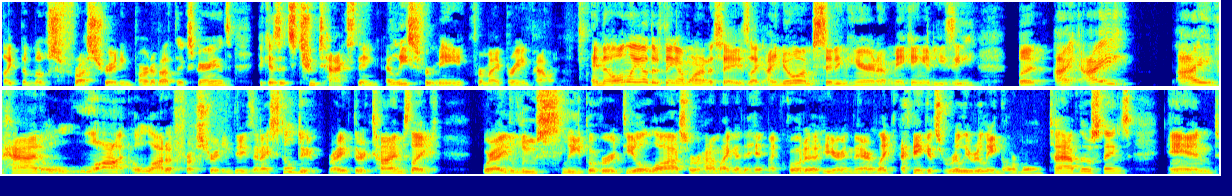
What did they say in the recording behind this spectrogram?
like the most frustrating part about the experience because it's too taxing, at least for me, for my brain power. And the only other thing I wanted to say is like I know I'm sitting here and I'm making it easy, but I I I've had a lot, a lot of frustrating days, and I still do. Right, there are times like where I lose sleep over a deal loss or how am I going to hit my quota here and there. Like I think it's really, really normal to have those things, and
